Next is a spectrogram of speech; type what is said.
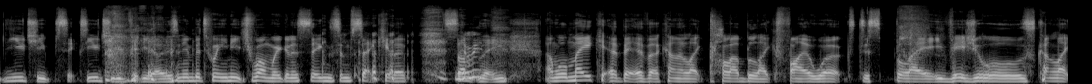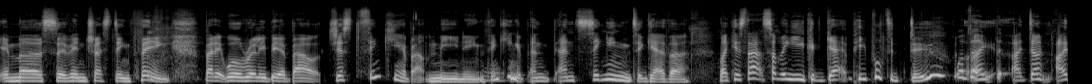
YouTube, six YouTube videos, and in between each one, we're going to sing some secular something, and we'll make it a bit of a kind of like club, like fireworks display, visuals, kind of like immersive, interesting thing. But it will really be about just thinking about meaning, thinking and and singing together. Like, is that something you could get people to do? Well, the- I, I don't. I,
